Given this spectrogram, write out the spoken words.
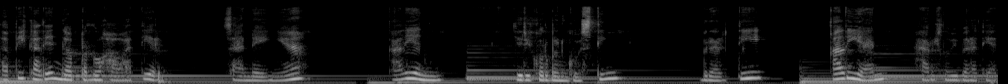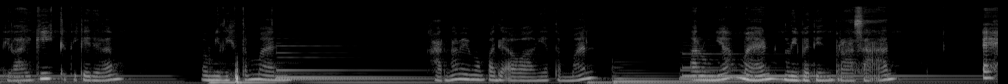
Tapi kalian gak perlu khawatir. Seandainya kalian jadi korban ghosting, berarti kalian harus lebih berhati-hati lagi ketika dalam memilih teman. Karena memang pada awalnya teman, lalu nyaman ngelibatin perasaan, eh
